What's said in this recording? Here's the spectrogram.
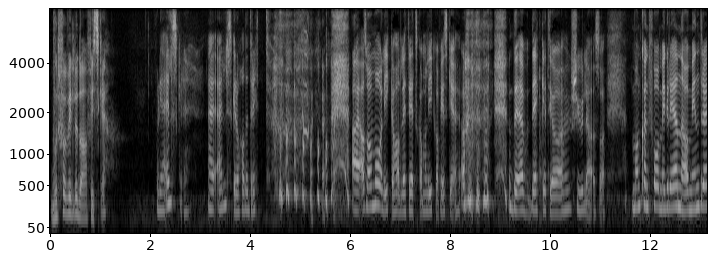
Hvorfor vil du da fiske? Fordi jeg elsker det. Jeg elsker å ha det dritt. Nei, altså Man må like å ha det litt dritt, skal man like å fiske. det, det er ikke til å skjule, altså. Man kan få migrene av mindre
